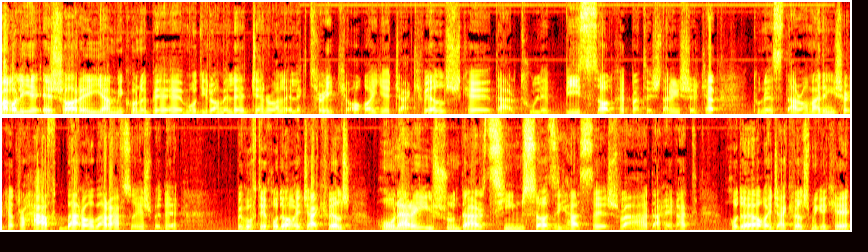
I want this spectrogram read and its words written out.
مقاله اشاره ای هم می‌کنه به مدیرعامل جنرال الکتریک آقای جک ولش که در طول 20 سال خدمتش در این شرکت تونست درآمد این شرکت را هفت برابر افزایش بده. به گفته خود آقای جک ولش هنر ایشون در تیم سازی هستش و در حقیقت خود آقای جک ولش میگه که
